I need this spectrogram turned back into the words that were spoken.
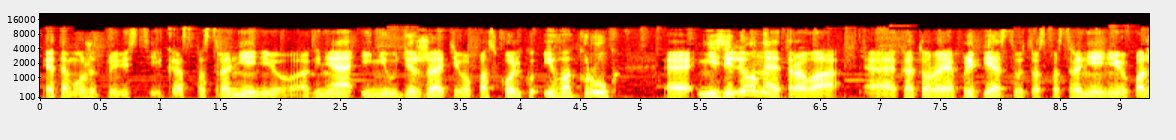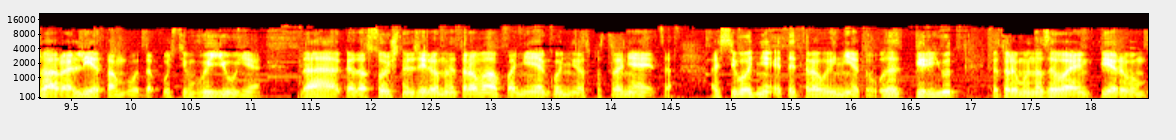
это может привести к распространению огня и не удержать его, поскольку и вокруг не зеленая трава, э, которая препятствует распространению пожара летом, вот, допустим, в июне, да, когда сочная зеленая трава, по ней огонь не распространяется. А сегодня этой травы нету. Вот этот период, который мы называем первым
